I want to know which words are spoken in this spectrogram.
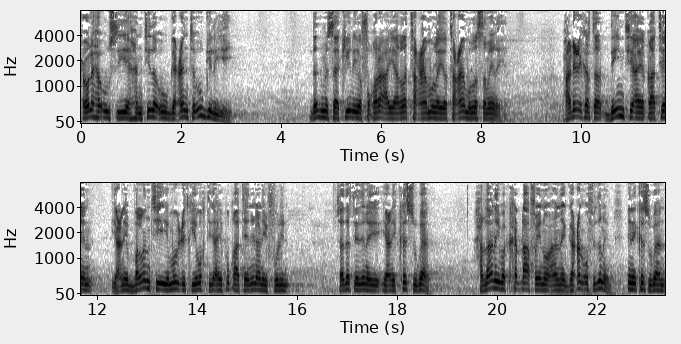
xoolaha uu siiyey hantida uu gacanta u geliyey dad masaakiin iyo fuqara ayaa la tacaamulaya oo tacaamul la samaynaya waxaa dhici karta deyntii ay qaateen yacnii ballantii iyo mawcidkii iyo ay ku qaateen inaanay fulin saa darteed inay yacni ka sugaan haddaanayba ka dhaafayn oo aanay gacan u fidinayn inay ka sugaan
